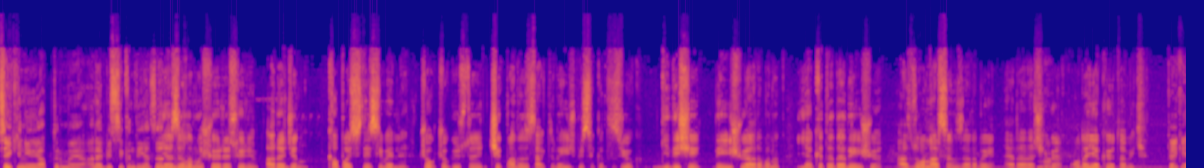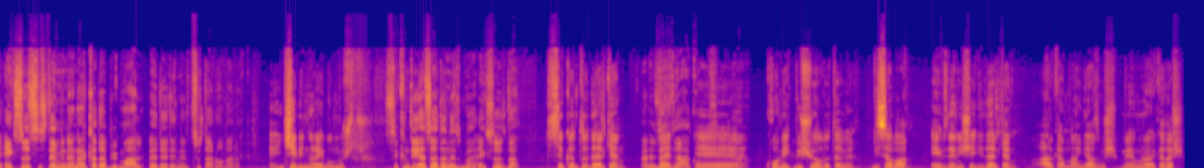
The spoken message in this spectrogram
çekiniyor yaptırmaya. Hani bir sıkıntı yaşadınız mı? Yazılımı şöyle söyleyeyim. Aracın kapasitesi belli. Çok çok üstüne çıkmadığınız takdirde hiçbir sıkıntısı yok. Gidişi değişiyor arabanın. Yakıtı da değişiyor. Ha zorlarsanız arabayı her araç gibi o da yakıyor tabii ki. Peki egzoz sistemine ne kadar bir mal ödediniz tutar olarak? E, 2000 lirayı bulmuştur. Sıkıntı yaşadınız mı egzozda? Sıkıntı derken Hani ben ceza konusunda. e, komik bir şey oldu tabii. Bir sabah evden işe giderken arkamdan yazmış memur arkadaş.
